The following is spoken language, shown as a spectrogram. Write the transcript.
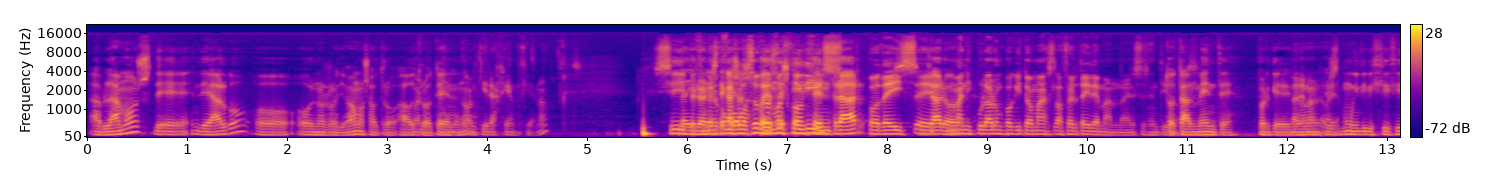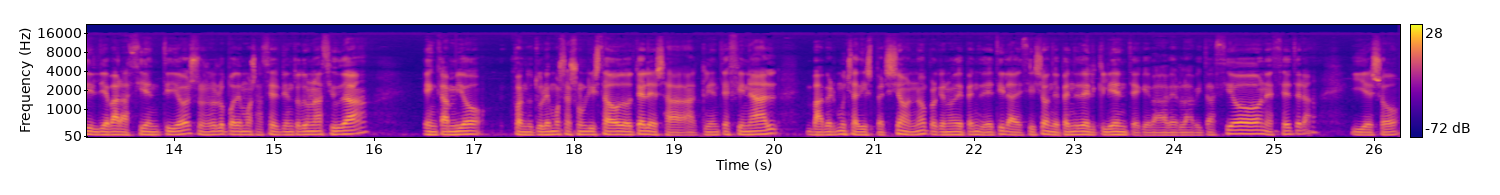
hablamos de, de algo o, o nos lo llevamos a otro, a otro Bueno, hotel, como ¿no? cualquier agencia, ¿no? Sí, pero en este es caso vosotros podemos concentrar... Podéis eh, Claro. manipular un poquito más la oferta y demanda en ese sentido. Totalmente, porque no- es muy difícil llevar a 100 tíos, nosotros lo podemos hacer dentro de una ciudad, en cambio, cuando tú le muestras un listado de hoteles al cliente final, va a haber mucha dispersión, ¿no? porque no depende de ti la decisión, depende del cliente que va a ver la habitación, etcétera, y eso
